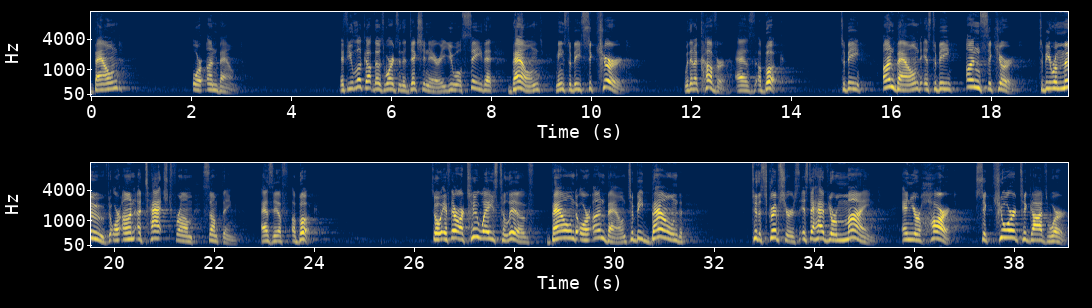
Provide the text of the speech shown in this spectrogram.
bound or unbound. If you look up those words in the dictionary, you will see that bound means to be secured within a cover as a book. To be unbound is to be unsecured, to be removed or unattached from something, as if a book. So, if there are two ways to live, bound or unbound, to be bound to the scriptures is to have your mind and your heart secured to God's word.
